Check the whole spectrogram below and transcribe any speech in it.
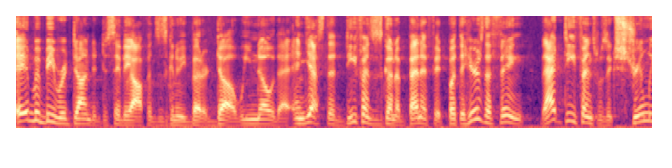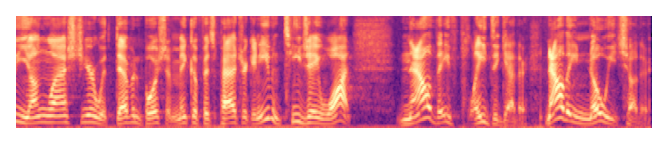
It would be redundant to say the offense is going to be better. Duh, we know that. And yes, the defense is going to benefit. But the, here's the thing that defense was extremely young last year with Devin Bush and Minkah Fitzpatrick and even TJ Watt. Now they've played together. Now they know each other.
